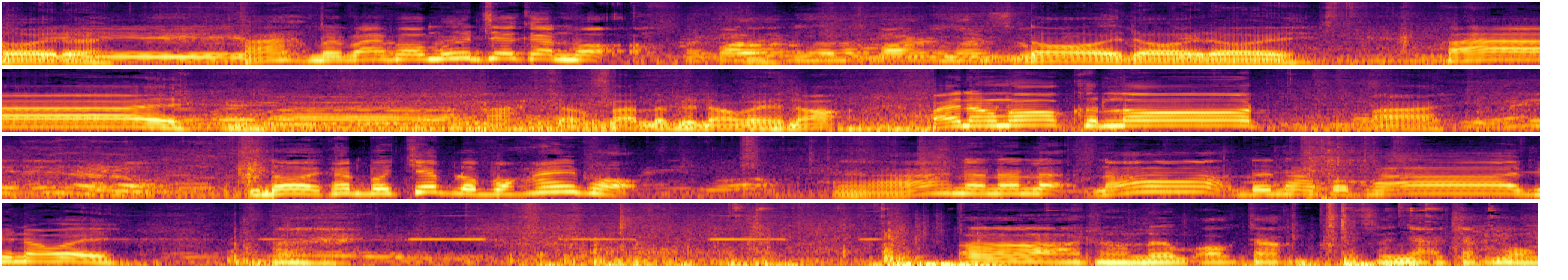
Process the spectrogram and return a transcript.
โดยเลยฮะบ๊ายบายพ่อมื้อเจอกันบ่ไปบ้านหนึ่งครับบ้านหนึ่งครับโดยโดยโดยไปอะจังสันเลยพี่น้องเอ้ยเนาะไปน้องๆขึ้นรถไปให้ได้หน่อยเนาะโดยคันบ่เจ็บเราบ่ให้พอ อ่านั่นนั่นแหละเนาะเดินทางปลอดภัยพี่น้องเอ้ยเออเราเริ่มออกจากสัญญาจากโมง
